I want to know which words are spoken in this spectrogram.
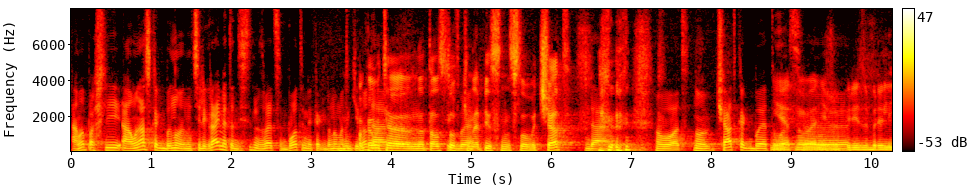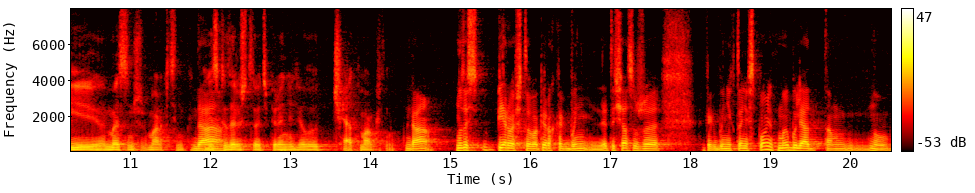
а мы пошли... А у нас как бы, ну, на Телеграме это действительно называется ботами, как бы, ну, мы ну, такие, пока ну, да. у тебя на толстовке как бы... написано слово «чат». Да, вот. Ну, чат как бы это Нет, вот, ну, они же э, переизобрели мессенджер-маркетинг. Да. Они сказали, что теперь они делают чат-маркетинг. Да. Ну, то есть, первое, что, во-первых, как бы это сейчас уже как бы никто не вспомнит, мы были там, ну,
